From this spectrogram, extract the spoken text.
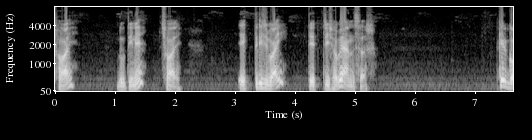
ছয়, দু তিনে ছয়। একত্রিশ বাই তেত্রিশ হবে অ্যান্সার। একের গ,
